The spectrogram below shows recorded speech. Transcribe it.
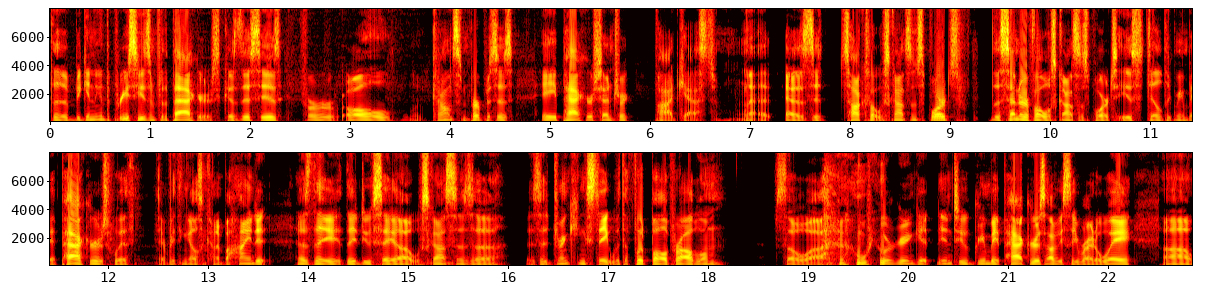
the beginning of the preseason for the Packers because this is, for all counts and purposes, a Packer centric podcast. Uh, as it talks about Wisconsin sports, the center of all Wisconsin sports is still the Green Bay Packers, with everything else kind of behind it. As they they do say, uh, Wisconsin is a is a drinking state with a football problem. So uh, we're going to get into Green Bay Packers obviously right away. Uh,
